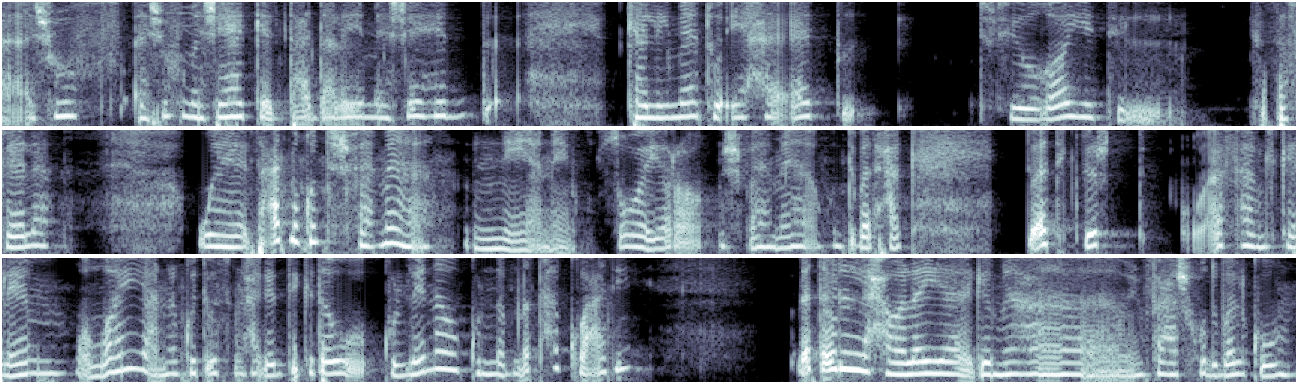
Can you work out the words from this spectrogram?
أشوف أشوف مشاهد كانت بتعدي عليا مشاهد كلمات وايحاءات في غاية ال- السفالة. وساعات ما كنتش فاهماها اني يعني صغيرة مش فاهماها كنت بضحك. دلوقتي كبرت وأفهم الكلام والله يعني أنا كنت بسمع الحاجات دي كده وكلنا وكنا بنضحك وعادي. بدأت أقول اللي حواليا يا جماعة ما ينفعش خدوا بالكم.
